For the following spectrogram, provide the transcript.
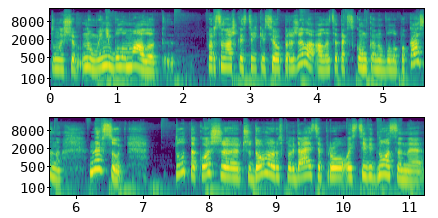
Тому що ну, мені було мало. Персонажка стільки всього пережила, але це так скомкано було показано. Не в суть. Тут також е, чудово розповідається про ось ці відносини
